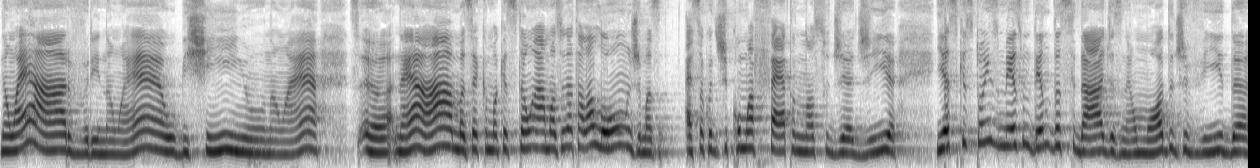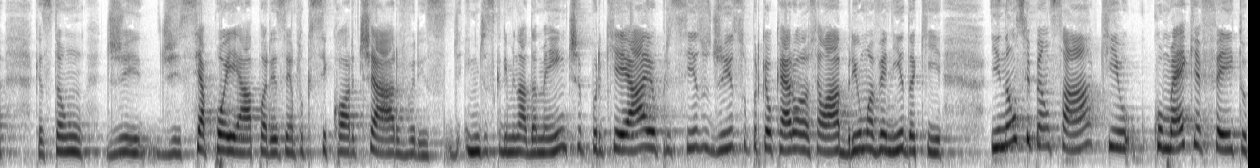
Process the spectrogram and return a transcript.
não é a árvore, não é o bichinho, não é, né? Ah, mas é que uma questão, a Amazônia está lá longe, mas essa coisa de como afeta no nosso dia a dia e as questões mesmo mesmo dentro das cidades, né? O modo de vida, questão de, de se apoiar, por exemplo, que se corte árvores indiscriminadamente, porque ah, eu preciso disso porque eu quero, sei lá, abrir uma avenida aqui. E não se pensar que como é que é feito,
